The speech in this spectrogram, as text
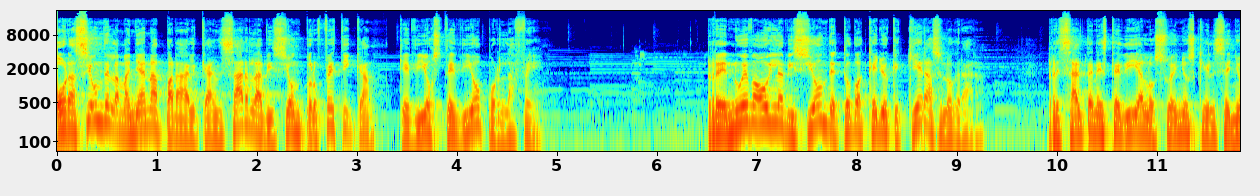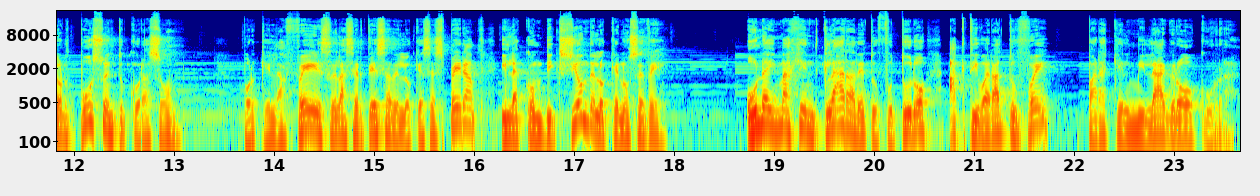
Oración de la mañana para alcanzar la visión profética que Dios te dio por la fe. Renueva hoy la visión de todo aquello que quieras lograr. Resalta en este día los sueños que el Señor puso en tu corazón, porque la fe es la certeza de lo que se espera y la convicción de lo que no se ve. Una imagen clara de tu futuro activará tu fe para que el milagro ocurra.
